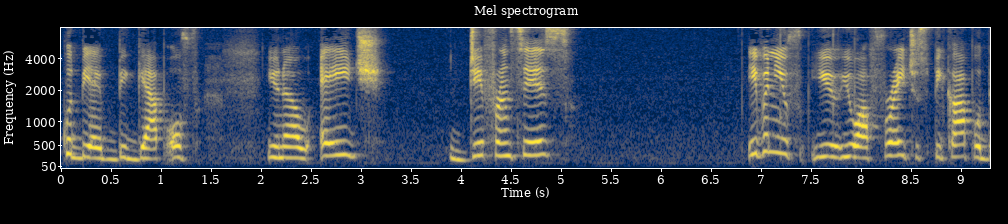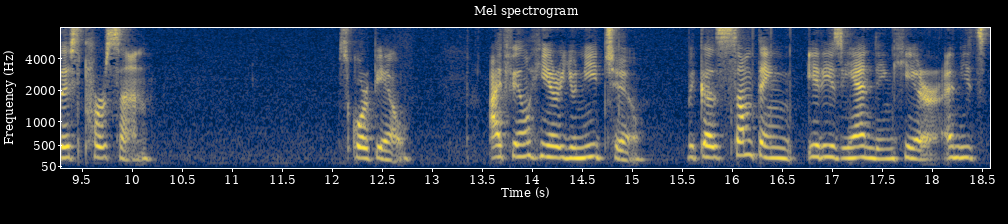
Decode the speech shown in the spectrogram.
Could be a big gap of, you know, age differences. Even if you, you are afraid to speak up with this person, Scorpio, I feel here you need to because something it is ending here and it's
